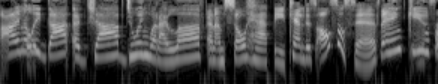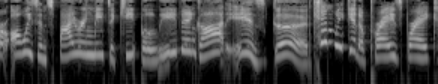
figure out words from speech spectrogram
finally got a job doing what I love and I'm so happy. Candace also said, thank you for always inspiring me to keep believing God is good. Can we get a praise break?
